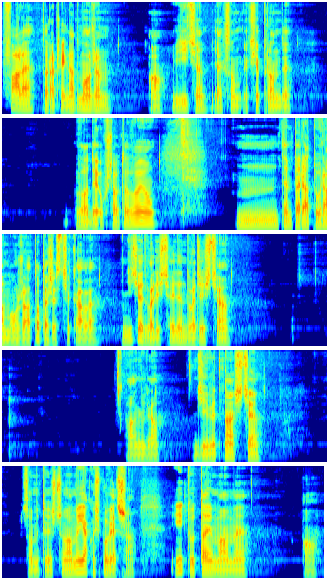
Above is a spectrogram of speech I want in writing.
Fale to raczej nad morzem. O, widzicie, jak, są, jak się prądy wody ukształtowują. Mm, temperatura morza, to też jest ciekawe. Widzicie, 21, 20. Anglia 19. Co my tu jeszcze mamy? Jakość powietrza. I tutaj mamy o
